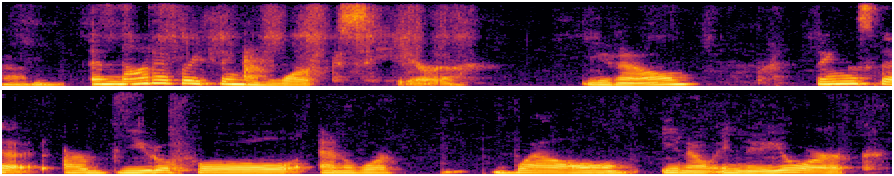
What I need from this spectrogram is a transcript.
Um, and not everything works here, you know, things that are beautiful and work well, you know, in New York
